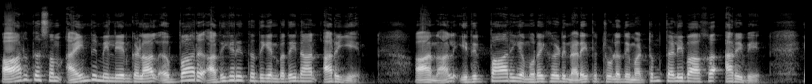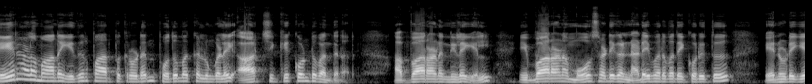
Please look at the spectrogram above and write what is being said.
ஆறு தசம் ஐந்து மில்லியன்களால் எவ்வாறு அதிகரித்தது என்பதை நான் அறியேன். ஆனால் இதில் பாரிய முறைகேடு நடைபெற்றுள்ளதை மட்டும் தெளிவாக அறிவேன். ஏராளமான எதிர்பார்ப்புகளுடன் பொதுமக்கள் உங்களை ஆட்சிக்கு கொண்டு வந்தனர். அவ்வாறான நிலையில் இவ்வாறான மோசடிகள் நடைபெறுவதை குறித்து என்னுடைய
